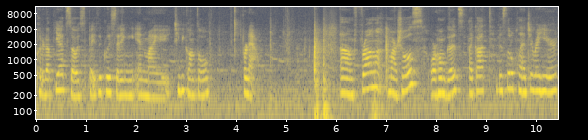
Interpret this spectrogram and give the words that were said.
put it up yet so it's basically sitting in my TV console for now um, from Marshalls or Home Goods I got this little planter right here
